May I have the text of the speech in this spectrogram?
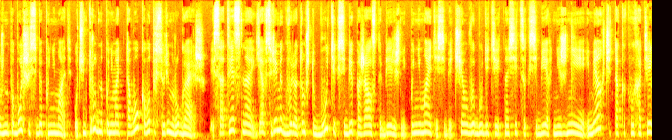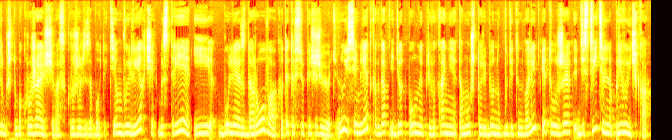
нужно побольше себя понимать. Очень трудно понимать того, кого ты все время ругаешь. И, соответственно, я все время говорю о том, что будьте к себе, пожалуйста, бережней, понимайте себя, чем вы будете относиться к себе нежнее и мягче, так как вы хотели бы, чтобы окружающие вас окружили заботой, тем вы легче, быстрее и более здорово вот это все переживете. Ну и 7 лет, когда идет полное привыкание к тому, что ребенок будет инвалид, это уже действительно привычка.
